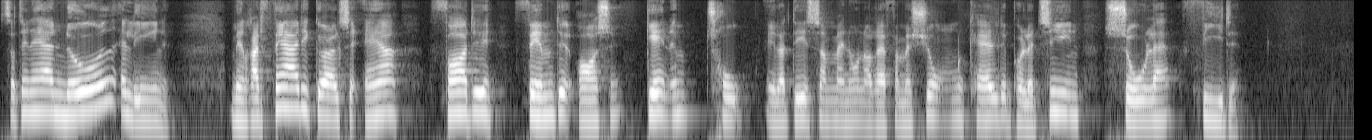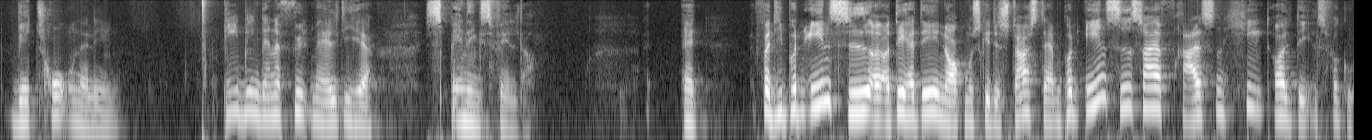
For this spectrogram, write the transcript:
Så den er noget alene. Men retfærdiggørelse er for det femte også gennem tro, eller det, som man under reformationen kaldte på latin sola fide. Ved troen alene. Bibelen den er fyldt med alle de her spændingsfelter. At Fordi på den ene side, og det her det er nok måske det største af dem, på den ene side, så er frelsen helt og aldeles for Gud.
